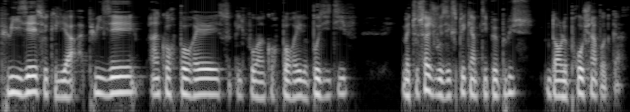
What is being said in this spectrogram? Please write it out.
puiser ce qu'il y a à puiser, incorporer ce qu'il faut incorporer de positif. Mais tout ça, je vous explique un petit peu plus dans le prochain podcast.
